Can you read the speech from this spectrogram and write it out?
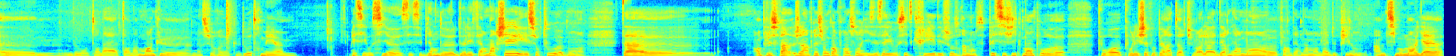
Euh, bon, tu en, as moins que, bien sûr, que d'autres, mais, euh, mais c'est aussi c'est bien de, de les faire marcher. Et surtout, bon, T'as. euh, En plus, j'ai l'impression qu'en France, on- ils essayent aussi de créer des choses vraiment spécifiquement pour, euh, pour, euh, pour les chefs opérateurs. Tu vois, là, dernièrement, euh, enfin, dernièrement, là, depuis un petit moment, il y a.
